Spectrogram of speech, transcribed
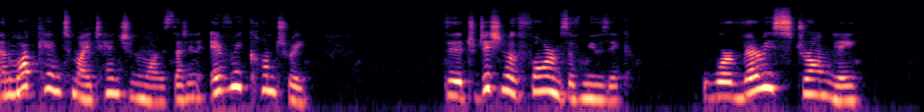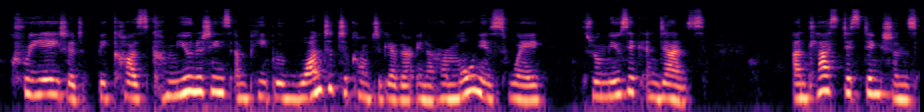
And what came to my attention was that in every country, the traditional forms of music were very strongly created because communities and people wanted to come together in a harmonious way through music and dance. And class distinctions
